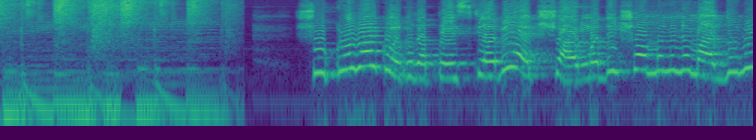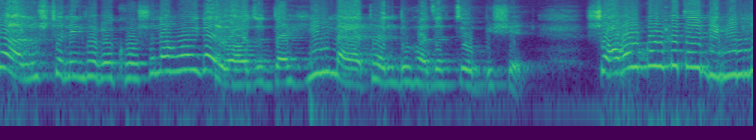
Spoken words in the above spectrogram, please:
Thank you. শুক্রবার কলকাতা প্রেস ক্লাবে এক সাংবাদিক সম্মেলনের মাধ্যমে আনুষ্ঠানিকভাবে ঘোষণা হয়ে গেল অযোধ্যা হিল ম্যারাথন দু হাজার চব্বিশের। শহর কলকাতায় বিভিন্ন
